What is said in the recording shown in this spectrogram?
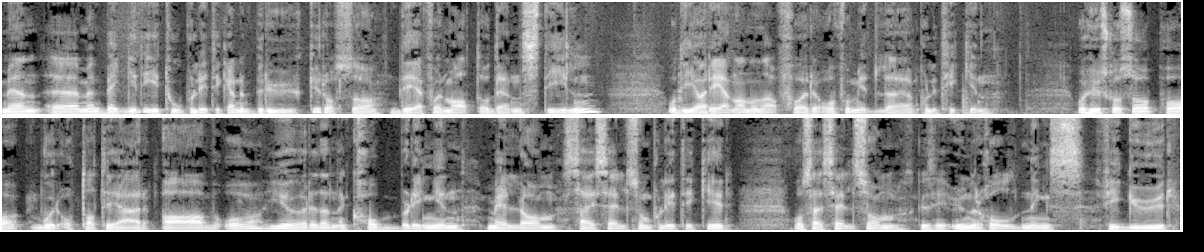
Men, men begge de to politikerne bruker også det formatet og den stilen og de arenaene for å formidle politikken. Og husk også på hvor opptatt de er av å gjøre denne koblingen mellom seg selv som politiker og seg selv som si, underholdningsfigur.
